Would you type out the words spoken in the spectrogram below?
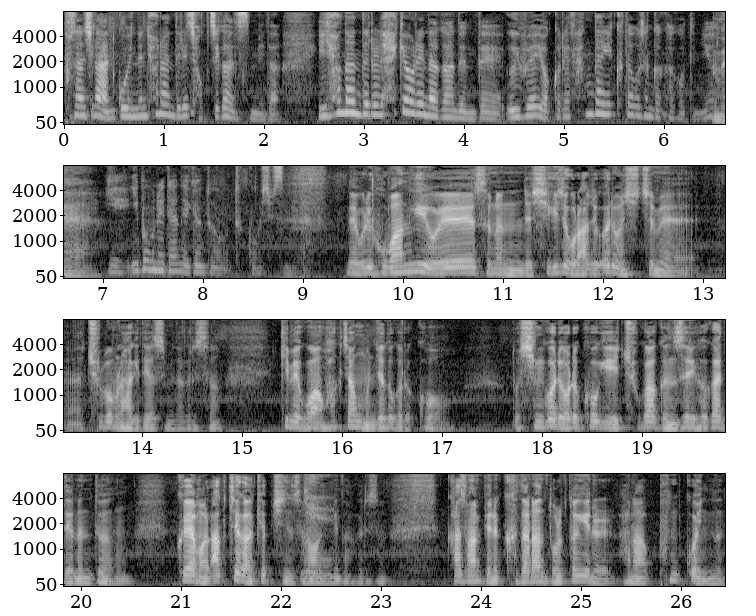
부산시가 안고 있는 현안들이 적지가 않습니다. 이 현안들을 해결해 나가는데 의회의 역할이 상당히 크다고 생각하거든요. 네. 예, 이 부분에 대한 의견도 듣고 싶습니다. 네, 우리 후반기 의회에서는 이제 시기적으로 아주 어려운 시점에 어, 출범을 하게 되었습니다. 그래서 김해공항 확장 문제도 그렇고 또 신고리 오르코기 추가 건설이 허가되는 등 그야말로 악재가 겹친 상황입니다. 그래서 가슴 한편에 커다란 돌덩이를 하나 품고 있는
